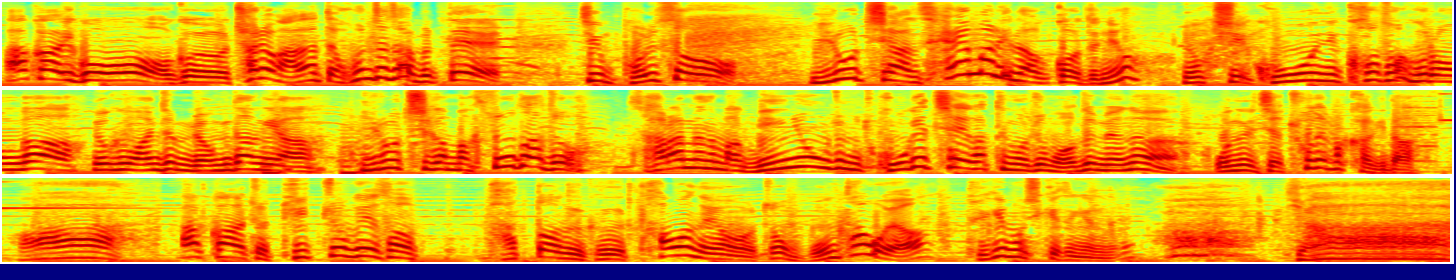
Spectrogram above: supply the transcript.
아까 이거 그 촬영 안 할 때 혼자 잡을 때 지금 벌써 이로치 한 세마리 나왔거든요? 역시 공원이 커서 그런가? 여기 완전 명당이야. 이로치가 막 쏟아져. 잘하면 막 민용 좀 고개체 같은 거 좀 얻으면 은 오늘 진짜 초대박하기다. 아 아까 저 뒤쪽에서 봤던 그 타워네요. 저 뭔 타워야? 되게 멋있게 생겼네. 야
